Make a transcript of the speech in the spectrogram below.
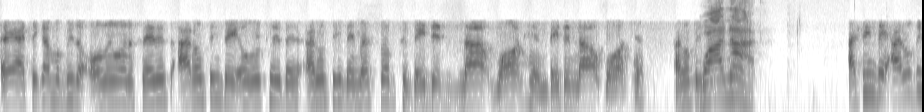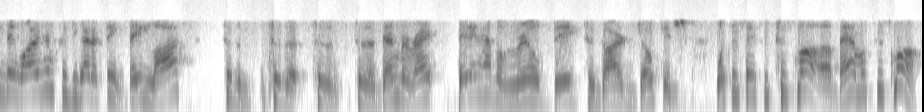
Hey, I think I'm gonna be the only one to say this. I don't think they overplayed. The, I don't think they messed up because they did not want him. They did not want him. I don't think. Why not? I think they. I don't think they wanted him because you got to think they lost to the to the to the, to the Denver, right? They didn't have a real big to guard Jokic. What's his face was too small. Uh, Bam was too small.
